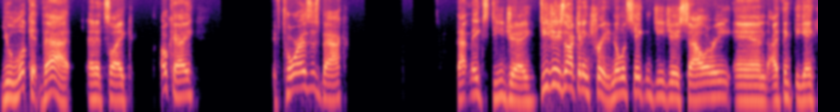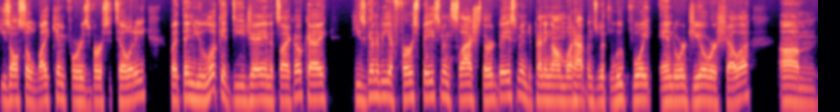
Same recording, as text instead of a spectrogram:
you look at that and it's like, okay, if Torres is back, that makes DJ. DJ's not getting traded. No one's taking DJ's salary. And I think the Yankees also like him for his versatility. But then you look at DJ and it's like, okay, he's going to be a first baseman slash third baseman, depending on what happens with Luke Voit and or Gio Urshela. Um,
